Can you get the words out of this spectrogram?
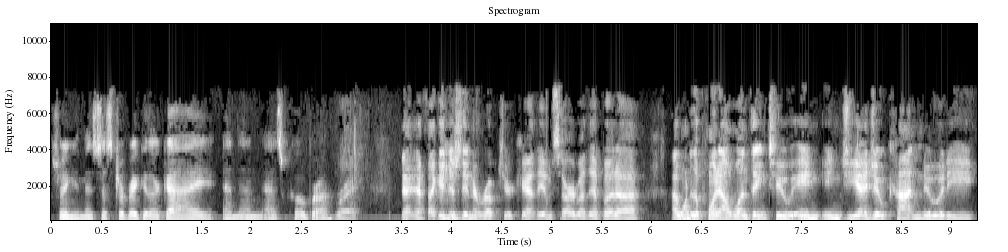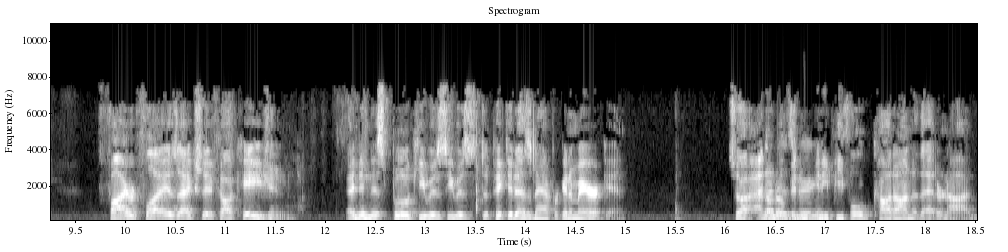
showing him as just a regular guy, and then as Cobra. Right. Now, if I could just interrupt here, Kathy, I'm sorry about that, but uh, I wanted to point out one thing too. In in GI Joe continuity, Firefly is actually a Caucasian, and in this book, he was he was depicted as an African American. So I don't That know if any, any people caught on to that or not.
